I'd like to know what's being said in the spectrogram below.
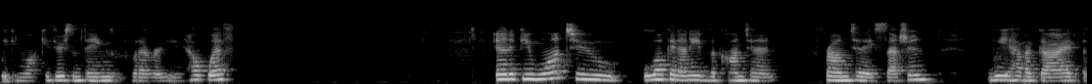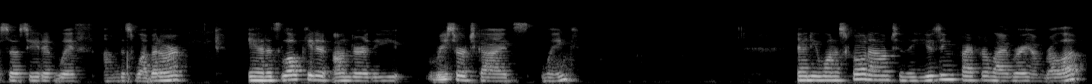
we can walk you through some things with whatever you need help with. And if you want to look at any of the content from today's session, we have a guide associated with um, this webinar, and it's located under the research guides link. And you want to scroll down to the Using Pfeiffer Library umbrella,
